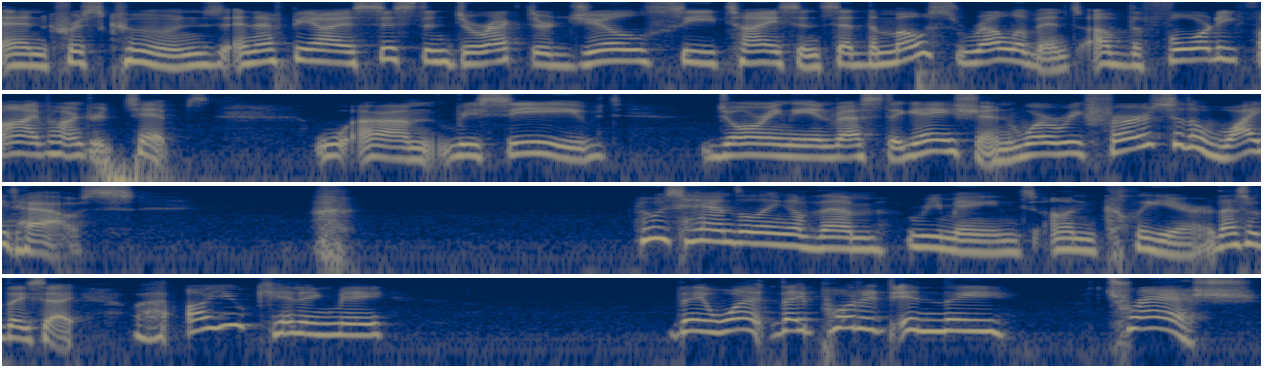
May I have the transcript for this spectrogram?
and Chris Coons, and FBI Assistant Director Jill C. Tyson said the most relevant of the 4,500 tips um, received during the investigation were referred to the White House, whose handling of them remains unclear. That's what they say. Are you kidding me? They went. They put it in the trash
